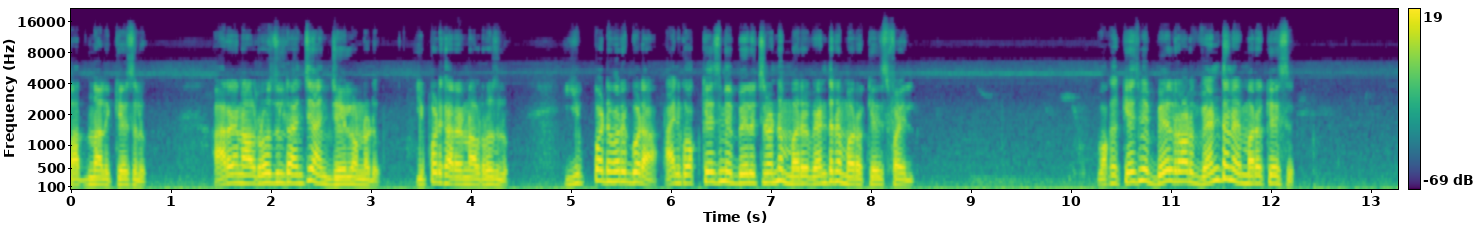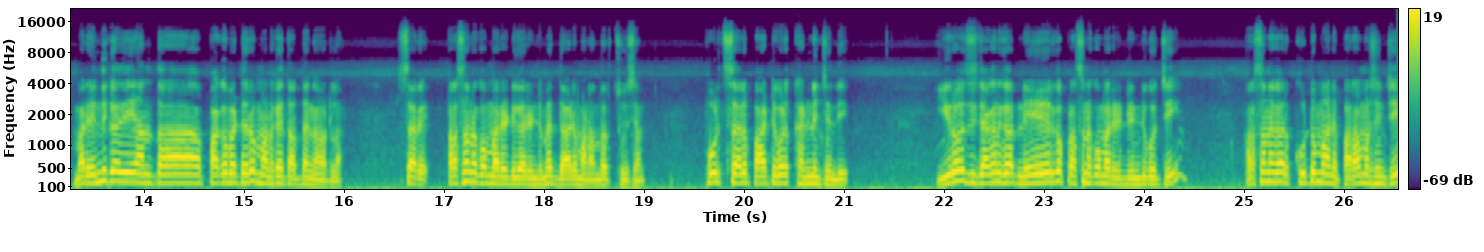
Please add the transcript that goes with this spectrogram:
పద్నాలుగు కేసులు. అరవై నాలుగు రోజుల నుంచి ఆయన జైల్లో ఉన్నాడు. ఇప్పటికి అరవై నాలుగు రోజులు. ఇప్పటి వరకు కూడా ఆయనకు ఒక కేసు మీద బెయిల్ వచ్చినట్టు మరో వెంటనే మరో కేసు ఫైల్. ఒక కేసు మీద బెయిల్ రావడం వెంటనే మరో కేసు. మరి ఎందుకు అది అంత పగబట్టారో మనకైతే అర్థం కావట్లా. సరే ప్రసన్న కుమార్ రెడ్డి గారి ఇంటి మీద దాడి మనందరూ చూసాం పూర్తిస్థాయిలో పార్టీ కూడా ఖండించింది. ఈరోజు జగన్ గారు నేరుగా ప్రసన్న కుమార్ రెడ్డి ఇంటికి వచ్చి ప్రసన్న గారి కుటుంబాన్ని పరామర్శించి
